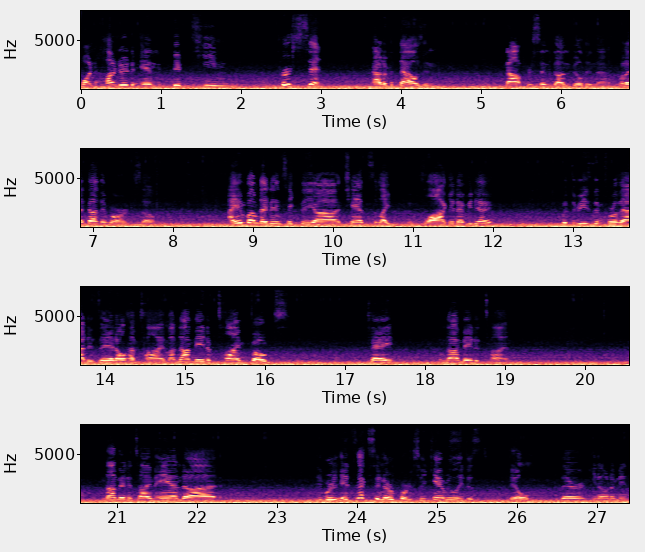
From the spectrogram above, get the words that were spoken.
115% out of a thousand not percent done building that. But I thought they were, so I am bummed I didn't take the uh, chance to like vlog it every day. But the reason for that is I don't have time. I'm not made of time, folks. Okay? I'm not made of time. I'm not made of time, and uh, it's next to an airport, so you can't really just film there. You know what I mean?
